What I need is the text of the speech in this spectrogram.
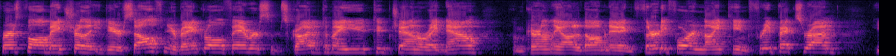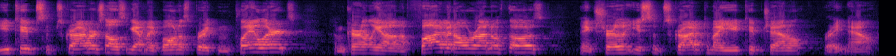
First of all, make sure that you do yourself and your bankroll a favor. Subscribe to my YouTube channel right now. I'm currently on a dominating 34 and 19 free picks run. YouTube subscribers also get my bonus breaking play alerts. I'm currently on a 5-0 run with those. Make sure that you subscribe to my YouTube channel right now.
